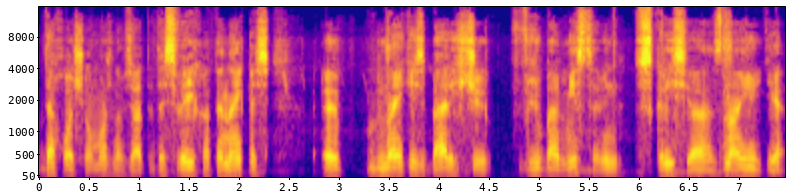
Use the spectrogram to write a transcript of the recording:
де хоче, можна взяти, десь виїхати на якесь, е, на якийсь берег чи в любе місце, він скрізь, я знаю, є.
